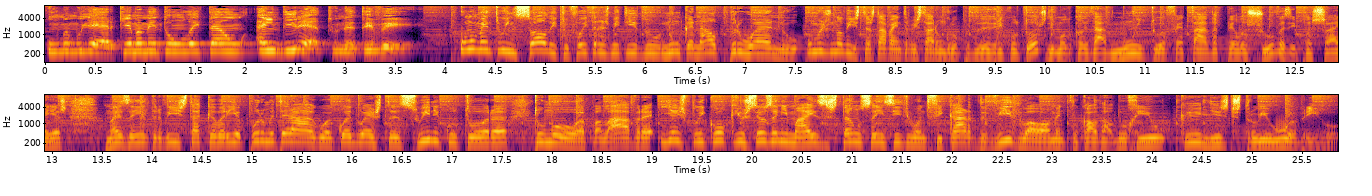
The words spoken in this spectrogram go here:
uma mulher que amamentou um leitão em direto na TV. O momento insólito foi transmitido num canal peruano. Uma jornalista estava a entrevistar um grupo de agricultores de uma localidade muito afetada pelas chuvas e pelas cheias, mas a entrevista acabaria por meter água quando esta suinicultora tomou a palavra e explicou que os seus animais estão sem sítio onde ficar devido ao aumento do caudal do rio que lhes destruiu o abrigo.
